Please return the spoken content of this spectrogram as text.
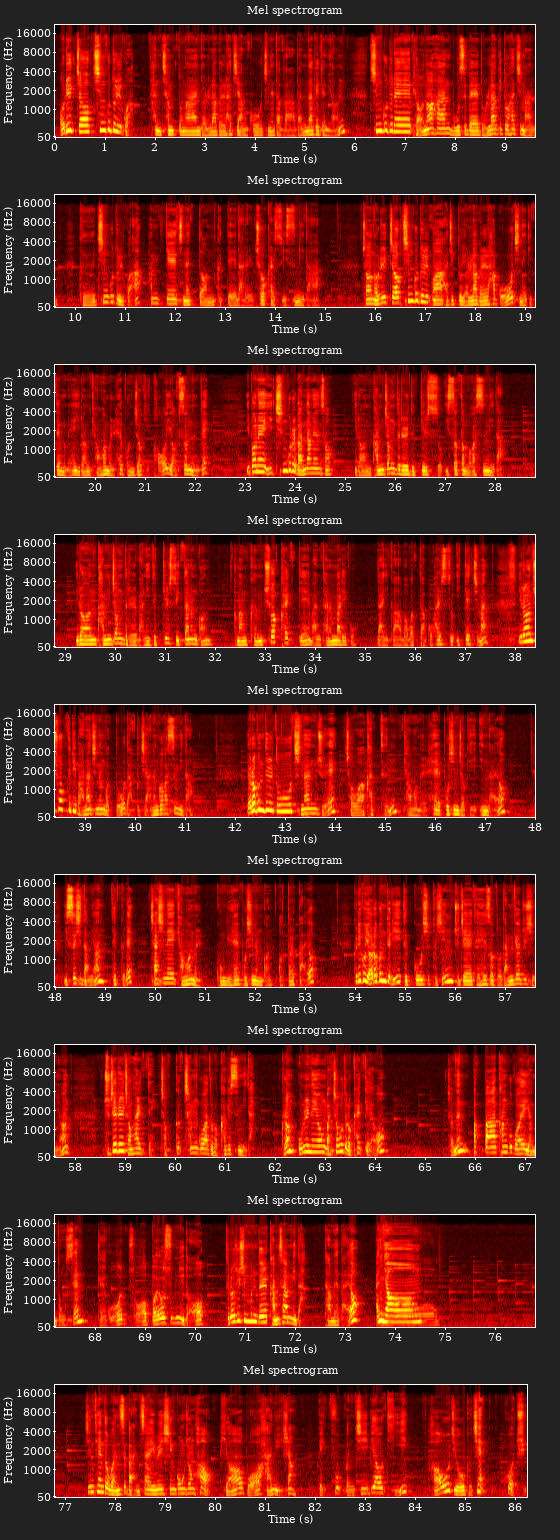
어릴 적 친구들과 한참 동안 연락을 하지 않고 지내다가 만나게 되면 친구들의 변화한 모습에 놀라기도 하지만 그 친구들과 함께 지냈던 그때의 나를 추억할 수 있습니다. 전 어릴 적 친구들과 아직도 연락을 하고 지내기 때문에 이런 경험을 해본 적이 거의 없었는데 이번에 이 친구를 만나면서 이런 감정들을 느낄 수 있었던 것 같습니다. 이런 감정들을 많이 느낄 수 있다는 건 그만큼 추억할 게 많다는 말이고 나이가 먹었다고 할 수 있겠지만 이런 추억들이 많아지는 것도 나쁘지 않은 것 같습니다. 여러분들도 지난주에 저와 같은 경험을 해 보신 적이 있나요? 있으시다면 댓글에 자신의 경험을 공유해 보시는 건 어떨까요? 그리고 여러분들이 듣고 싶으신 주제에 대해서도 남겨주시면 주제를 정할 때 적극 참고하도록 하겠습니다. 그럼 오늘 내용 맞춰보도록 할게요. 저는 빡빡 한국어의 연동쌤, 개원 서아빠였습니다. 들어주신 분들 감사합니다. 다음에 봐요. 안녕! 哦今天的文字版在微信公众号“漂泊韩语”上回复本期标题“好久不见”获取。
